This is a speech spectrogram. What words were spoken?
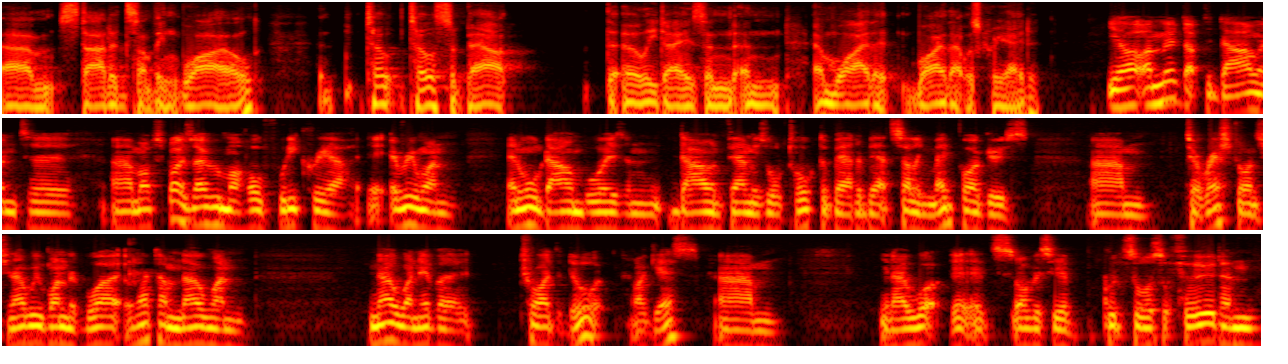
um, started something wild. Tell tell us about the early days and and and why that why that was created. Yeah, I moved up to Darwin to, um, I suppose, over my whole footy career, everyone and all Darwin boys and Darwin families all talked about about selling magpie goose um, to restaurants. You know, we wondered why, how come no one, no one ever tried to do it. I guess, um, you know, what it's obviously a good source of food and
